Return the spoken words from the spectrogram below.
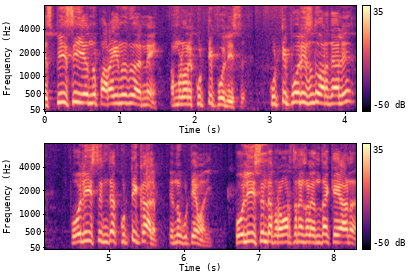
എസ് പി സി എന്ന് പറയുന്നത് തന്നെ നമ്മളൊരു കുട്ടി പോലീസ്. കുട്ടി പോലീസ് എന്ന് പറഞ്ഞാൽ പോലീസിന്റെ കുട്ടിക്കാലം എന്ന് കുട്ടിയാൽ മതി. പോലീസിന്റെ പ്രവർത്തനങ്ങൾ എന്തൊക്കെയാണ്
